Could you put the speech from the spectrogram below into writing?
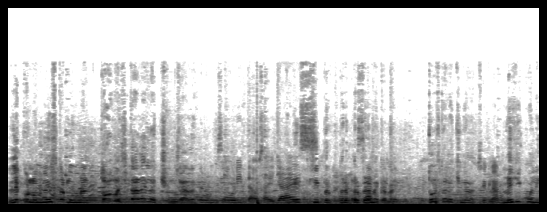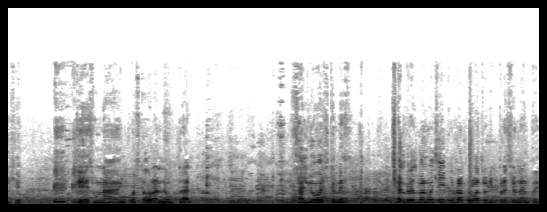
la economía está muy mal, todo está de la chingada. Pero no es ahorita, o sea, ya es. Sí, pero, pero, pero espérame, Carla. Todo está de la chingada. Sí, claro. México elige, que es una encuestadora neutral, salió este mes. que Andrés Manuel sigue con una aprobación impresionante.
